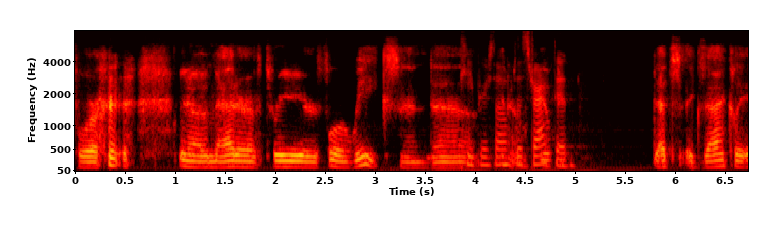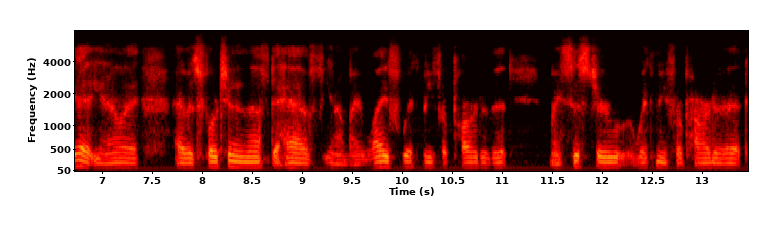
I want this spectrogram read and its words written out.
for you know a matter of three or four weeks and uh, keep yourself you know, distracted. That's exactly it. You know, I, I was fortunate enough to have you know my wife with me for part of it, my sister with me for part of it.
